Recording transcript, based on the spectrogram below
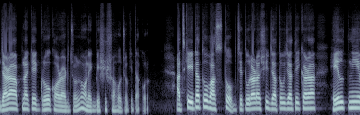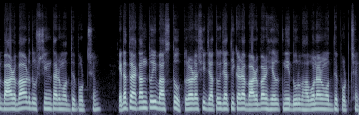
যারা আপনাকে গ্রো করার জন্য অনেক বেশি সহযোগিতা করবে। আজকে এটা তো বাস্তব যে তুলারাশি জাতক জাতিকারা হেলথ নিয়ে বারবার দুশ্চিন্তার মধ্যে পড়ছেন এটা তো একান্তই বাস্তব, তুলারাশি জাতক জাতিকারা বারবার হেলথ নিয়ে দুর্ভাবনার মধ্যে পড়ছেন।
